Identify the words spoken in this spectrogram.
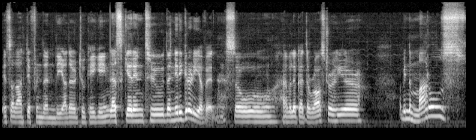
It's a lot different than the other 2K game. Let's get into the nitty gritty of it. So, have a look at the roster here. I mean, the models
